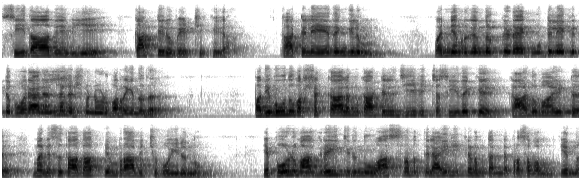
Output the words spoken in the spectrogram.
സീതാദേവിയെ കാട്ടിലുപേക്ഷിക്കുക. കാട്ടിലെ ഏതെങ്കിലും വന്യമൃഗങ്ങൾക്കിടെ കൂട്ടിലേക്കിട്ട് പോരാനല്ല ലക്ഷ്മണനോട് പറയുന്നത്. പതിമൂന്ന് വർഷക്കാലം കാട്ടിൽ ജീവിച്ച സീതയ്ക്ക് കാടുമായിട്ട് മനസ്സ് താതാത്മ്യം പ്രാപിച്ചു പോയിരുന്നു. എപ്പോഴും ആഗ്രഹിച്ചിരുന്നു ആശ്രമത്തിലായിരിക്കണം തന്റെ പ്രസവം എന്ന്.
